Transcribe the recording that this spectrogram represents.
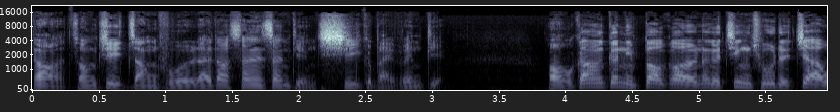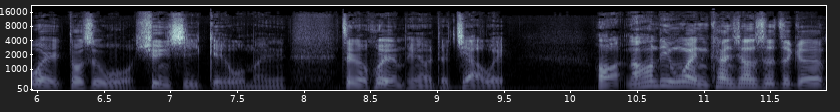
啊，总计涨幅来到三十三点七个百分点。哦，我刚刚跟你报告的那个进出的价位，都是我讯息给我们这个会员朋友的价位。好、然后另外你看像是这个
